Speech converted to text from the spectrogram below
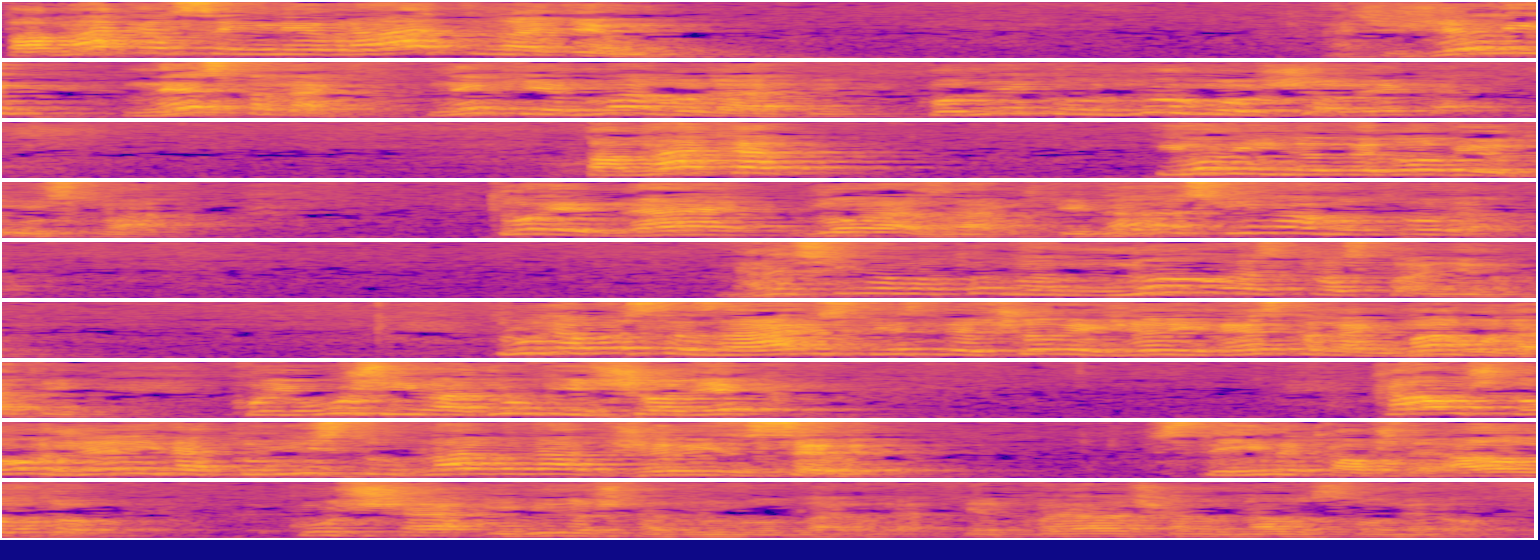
pa makar se i ne vratila njemu. Znači želi nestanak neke blagodati kod nekog drugog čovjeka, pa makar i on je dobio tu stvar. To je najgora zavist. I danas imamo toga. Danas imamo toga mnogo rasprostranjeno. Druga vrsta zavisti jeste da čovjek želi nestanak blagodati koji uživa drugi čovjek kao što on želi da tu istu blagodat želi za sebe. S time kao što je auto, kuća i bilo šta drugo blagodat. Jer koja je dalo svome robu.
